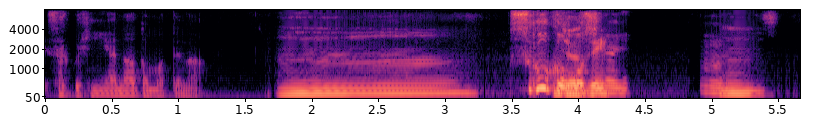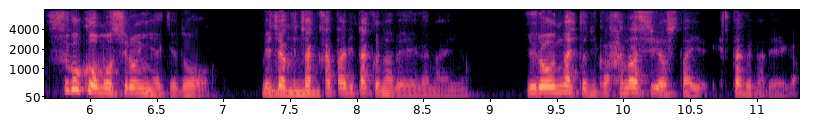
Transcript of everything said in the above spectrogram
作品やなと思ってな。うーん。すごく面白じい。う。うんん。すごく面白いんやけど、めちゃくちゃ語りたくなる映画なんよ。いろんな人にこう話をしたい、したくなる映画。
